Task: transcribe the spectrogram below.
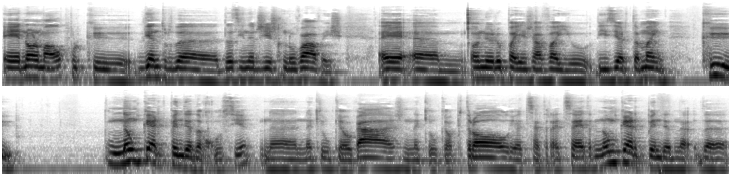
é normal, porque dentro da, das energias renováveis, é, um, a União Europeia já veio dizer também que não quer depender da Rússia, na, naquilo que é o gás, naquilo que é o petróleo, etc, etc. Não quer depender da,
